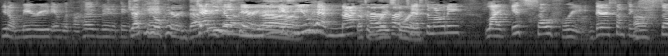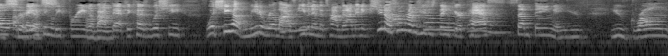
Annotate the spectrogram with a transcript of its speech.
you know married and with her husband and things Jackie like Hill that. Perry. That Jackie is Hill an- Perry. Yeah. If you have not That's heard her story. testimony, like it's so freeing. There's something Ah, so it's so- yes. amazingly freeing Mm-hmm. about that because what she what she helped me to realize even in the time that I'm in it because you know sometimes you just think you're past something and you you've grown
